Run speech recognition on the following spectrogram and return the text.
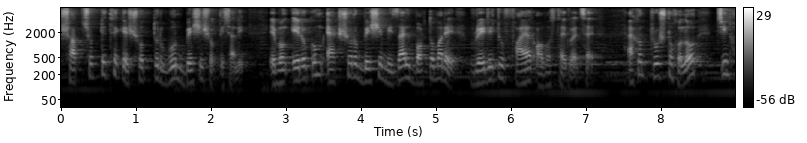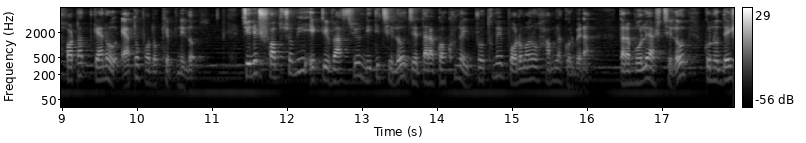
সাতষট্টি থেকে সত্তর গুণ বেশি শক্তিশালী এবং এরকম একশোরও বেশি মিসাইল বর্তমানে রেডি টু ফায়ার অবস্থায় রয়েছে। এখন প্রশ্ন হলো, চীন হঠাৎ কেন এত পদক্ষেপ নিল? চীনের সবসময় একটি রাষ্ট্রীয় নীতি ছিল যে তারা কখনোই প্রথমে পরমাণু হামলা করবে না। তারা বলে আসছিল, কোনো দেশ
